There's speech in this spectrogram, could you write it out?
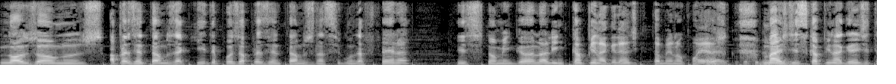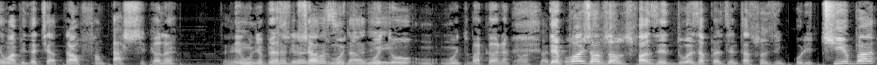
nós vamos apresentamos aqui, depois apresentamos na segunda-feira, e, se não me engano, ali em Campina Grande, que também não conheço. É, mas diz que Campina Grande tem uma vida teatral fantástica, né? Tem. Tem, um universo de é teatro uma muito, cidade- muito, muito bacana. É Depois nós importante. vamos fazer duas apresentações em Curitiba,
